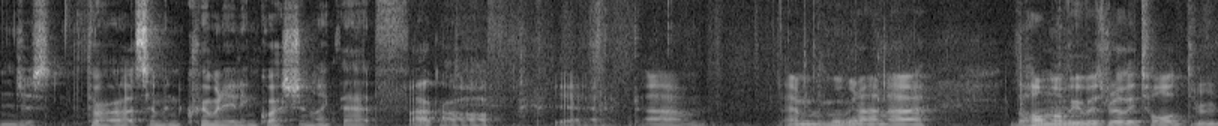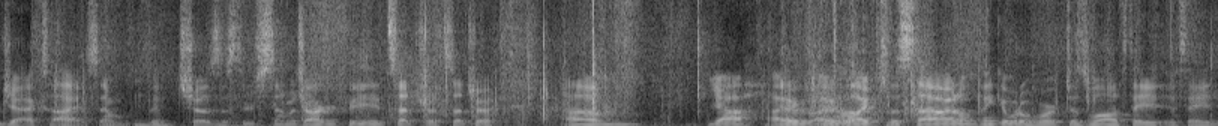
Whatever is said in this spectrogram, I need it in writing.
And just throw out some incriminating question like that. Fuck off. Yeah. Um, and moving on, uh, the whole movie was really told through Jack's eyes, and it shows this through cinematography, etc., etc. Um, yeah, I, I liked the style. I don't think it would have worked as well if they if they'd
